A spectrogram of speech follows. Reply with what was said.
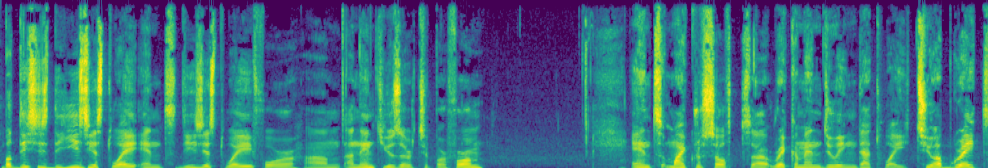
but this is the easiest way and the easiest way for um, an end user to perform and Microsoft uh, recommend doing that way to upgrade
